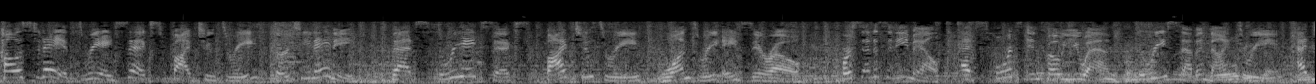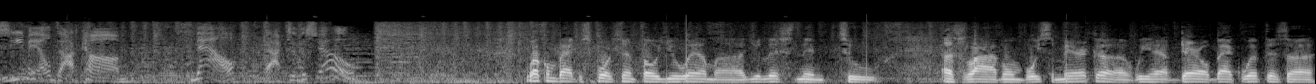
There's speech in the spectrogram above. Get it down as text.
Call us today at 386-523-1380. That's 386-523-1380. Or send us an email at sportsinfoum3793 at gmail.com. Now, back to the show. Welcome back to Sports Info UM. Uh, you're listening to us live on Voice America. Uh, we have Daryl back with us. Uh,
